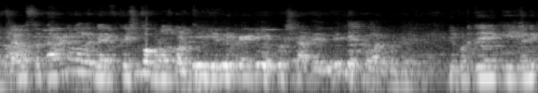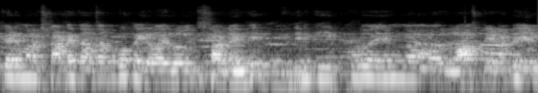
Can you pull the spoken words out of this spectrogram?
అట్లా వస్తుంది కాబట్టి వాళ్ళ వెరిఫికేషన్కి ఒక రోజు పడుతుంది. యూనిక్ ఐడి ఎప్పుడు స్టార్ట్ అయింది? ఎప్పుడు వరకు ఉంటుంది? ఇప్పుడు దీనికి యూనిక్ ఐడి మనకు స్టార్ట్ అయితే దాదాపుగా ఒక ఇరవై ఐదు రోజుల నుంచి స్టార్ట్ అయింది. దీనికి ఇప్పుడు ఏం లాస్ట్ డేట్ అంటే ఏం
